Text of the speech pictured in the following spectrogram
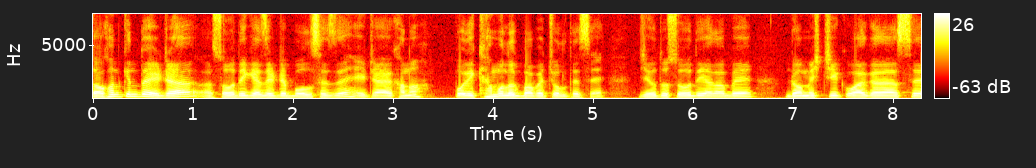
তখন কিন্তু এটা সৌদি গ্যাজেটে বলছে যে এটা এখনও পরীক্ষামূলকভাবে চলতেছে। যেহেতু সৌদি আরবে ডোমেস্টিক ওয়ার্কার আছে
